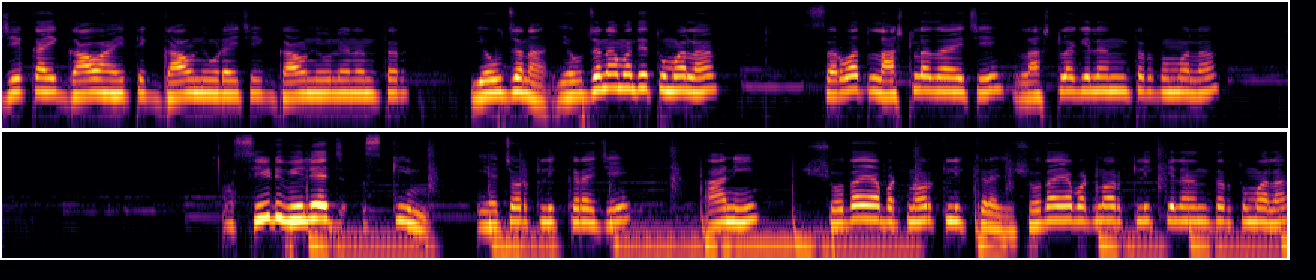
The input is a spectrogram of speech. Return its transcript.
जे काही गाव आहे ते गाव निवडायचे. गाव निवडल्यानंतर योजना योजनामध्ये तुम्हाला सर्वात लास्टला जायचे. लास्टला गेल्यानंतर तुम्हाला सीड व्हिलेज स्कीम याच्यावर क्लिक करायचे आणि शोधा या बटनावर क्लिक करायचे. शोधा या बटनावर क्लिक केल्यानंतर तुम्हाला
